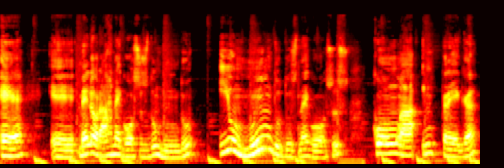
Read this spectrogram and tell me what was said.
é, é melhorar negócios do mundo e o mundo dos negócios com a entrega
